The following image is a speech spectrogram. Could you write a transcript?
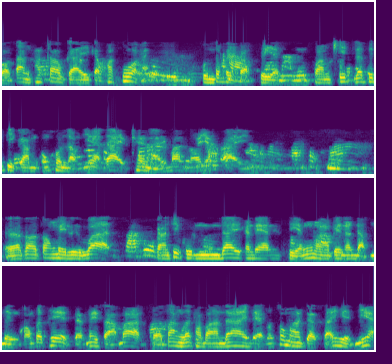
ก่อตั้งพรรคก้าวไกลกับพรรคพวกอะคุณต้องไปปรับเปลี่ยนความคิดและพฤติกรรมของคนเหล่านี้ได้แค่ไหนมากน้อยอย่างไรแล้วก็ต้องไม่ลืมว่าการที่คุณได้คะแนนเสียงมาเป็นอันดับหนึ่งของประเทศ แต่ไม่สามารถก่อตั้งรัฐบาลได้เนี่ยมันก็มาจากสาเหตุเนี้ย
